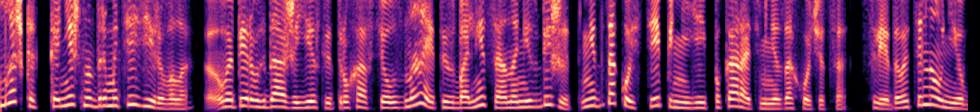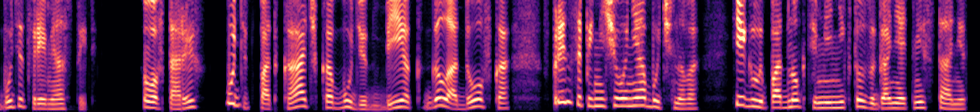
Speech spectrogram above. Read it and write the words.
Машка, конечно, драматизировала. Во-первых, даже если Труха все узнает, из больницы она не сбежит. Не до такой степени ей покарать меня захочется. Следовательно, у нее будет время остыть. Во-вторых, будет подкачка, будет бег, голодовка. В принципе, ничего необычного. Иглы под ногти мне никто загонять не станет.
